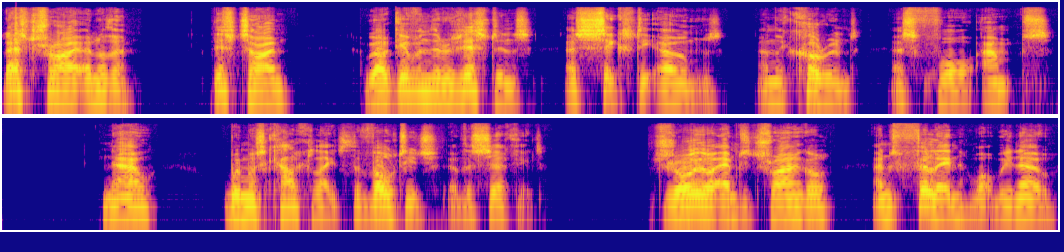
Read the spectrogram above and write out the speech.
Let's try another. This time we are given the resistance as 60 ohms and the current as 4 amps. Now we must calculate the voltage of the circuit. Draw your empty triangle and fill in what we know,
